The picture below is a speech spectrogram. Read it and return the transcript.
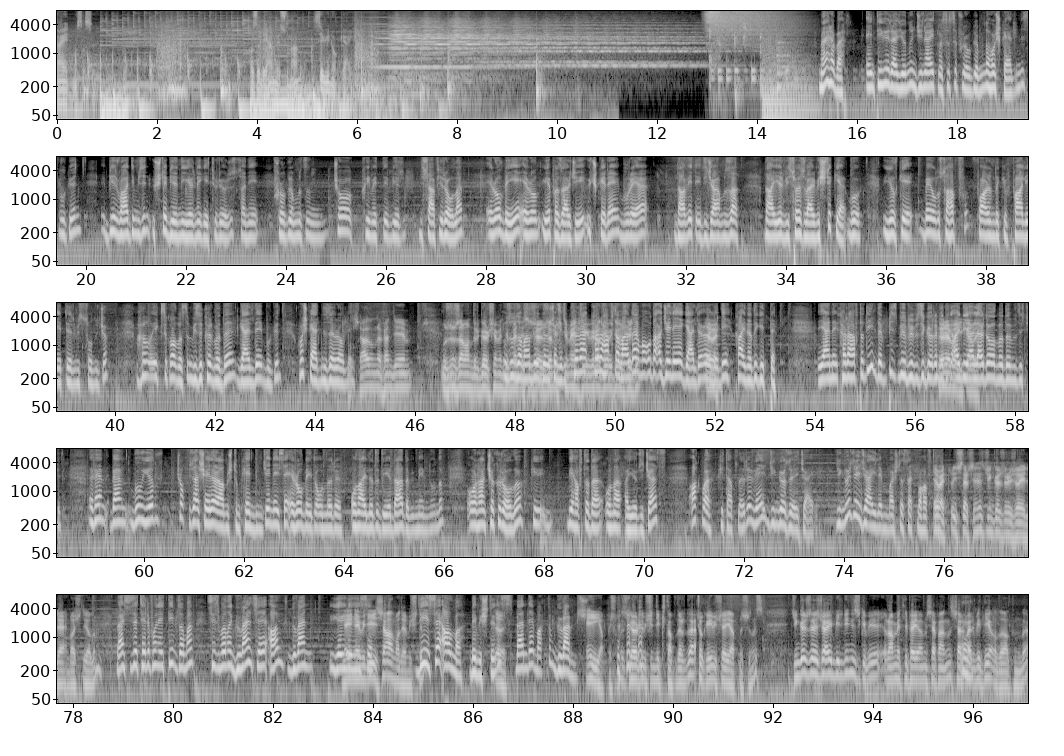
Cinayet Masası Hazırlayan ve sunan Sevin Okyay Merhaba. NTV Radyo'nun Cinayet Masası programına hoş geldiniz. Bugün bir vadimizin üçte birini yerine getiriyoruz. Hani programımızın çok kıymetli bir misafiri olan Erol Bey'i, Erol Üye Pazarcı'yı üç kere buraya davet edeceğimize dair bir söz vermiştik ya bu yılki Beyoğlu Sahaf Fuarı'ndaki faaliyetlerimiz sonucu. Eksik olmasın bizi kırmadı geldi bugün. Hoş geldiniz Erol Bey. Sağ olun efendim. Uzun zamandır görüşemedim. Uzun Ben zamandır görüşemedik. Kara, kara hafta vardı özledim. ama o da aceleye geldi. Öyle Evet. bir kaynadı gitti. Yani kara hafta değil de biz birbirimizi göremedik Göremedik, aynı evet. yerlerde olmadığımız için. Efendim ben bu yıl çok güzel şeyler almıştım kendimce. Neyse Erol Bey de onları onayladı diye daha da bir memnunum. Orhan Çakıroğlu ki bir haftada ona ayıracağız. Akba kitapları ve Cingöz Recai. Cingöz Recai ile mi başlasak bu hafta? Evet isterseniz Cingöz Rica ile başlayalım. Ben size telefon ettiğim zaman siz bana güvense al, güven yayın Yayın evi değilse, değilse alma demiştim. değilse alma demiştiniz. Evet. Ben de baktım güvenmiş. İyi yapmışsınız. Gördüm şimdi kitapları da. Çok iyi bir şey yapmışsınız. Cingöz Recai bildiğiniz gibi rahmetli Peyami Sefa'nın Server Evet. Vedi adı altında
